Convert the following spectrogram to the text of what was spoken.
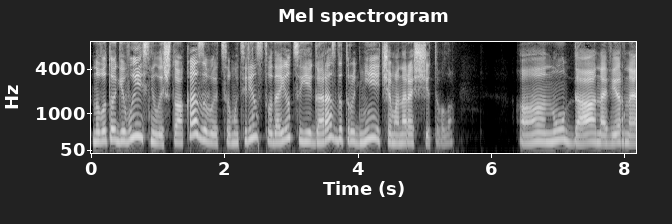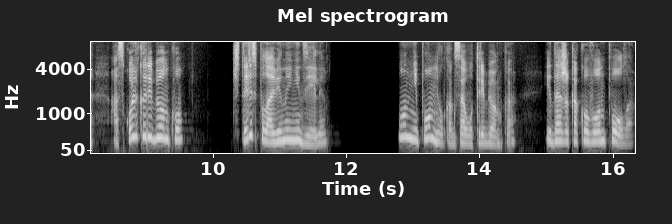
Но в итоге выяснилось, что, оказывается, материнство дается ей гораздо труднее, чем она рассчитывала. «А, ну да, наверное. А сколько ребенку?» «Четыре с половиной недели». Он не помнил, как зовут ребенка, и даже какого он пола,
